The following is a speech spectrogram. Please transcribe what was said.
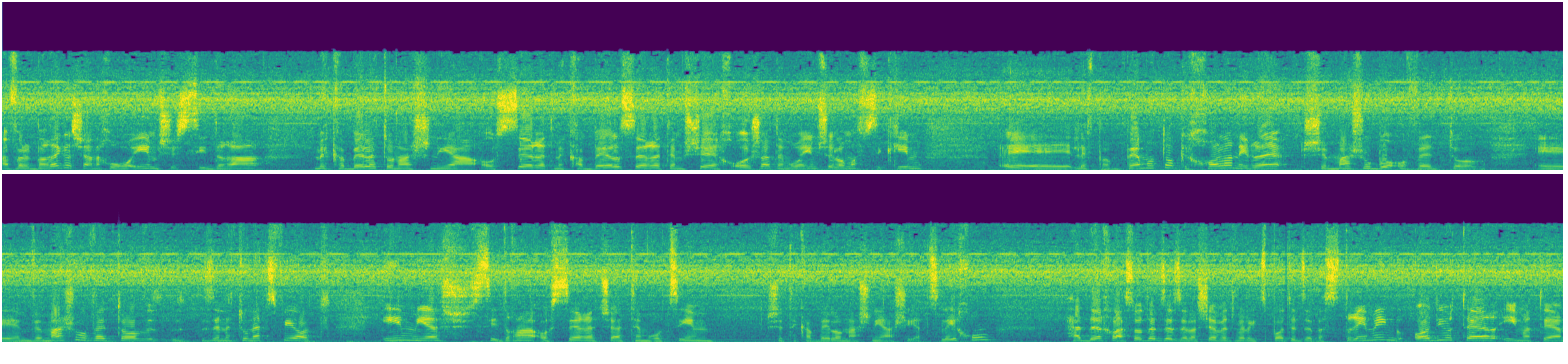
אבל ברגע שאנחנו רואים שסדרה מקבלת עונה שנייה, או סרט מקבל סרט המשך, או שאתם רואים שלא מפסיקים אה, לפמפם אותו, ככל הנראה שמשהו בו עובד טוב. אה, ומשהו עובד טוב זה נתוני צפיות. אם יש סדרה או סרט שאתם רוצים שתקבל עונה שנייה שיצליחו. הדרך לעשות את זה זה לשבת ולצפות את זה בסטרימינג, עוד יותר אם אתם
